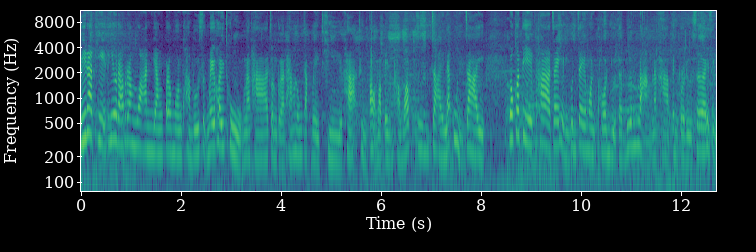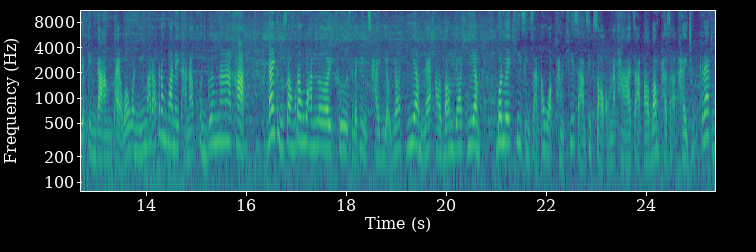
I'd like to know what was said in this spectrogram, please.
วินาทีที่รับรางวัลยังประมวลความรู้สึกไม่ค่อยถูกนะคะ จนกระทั่งลงจากเวทีค่ะ ถึงออกมาเป็นคำว่าภูมิใจและอุ่นใจ ปกติค่ะจะเห็นคุณเจมอนทนอยู่แต่เบื้องหลังนะคะ เป็นโปรดิวเซอร์ศิลปินดัง แต่ว่าวันนี้มารับรางวัลในฐานะคนเบื้องหน้าค่ะ ได้ถึง 2 รางวัลเลย คือศิลปินชายเดี่ยวยอดเยี่ยม และอัลบั้มยอดเยี่ยม บนเวทีสีสันอวอร์ดครั้งที่ 32 นะคะ จากอัลบั้มภาษาไทยชุดแรกใน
